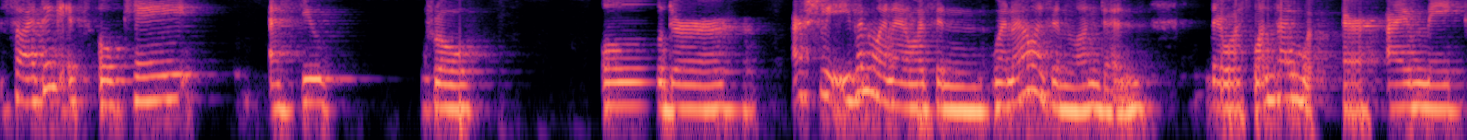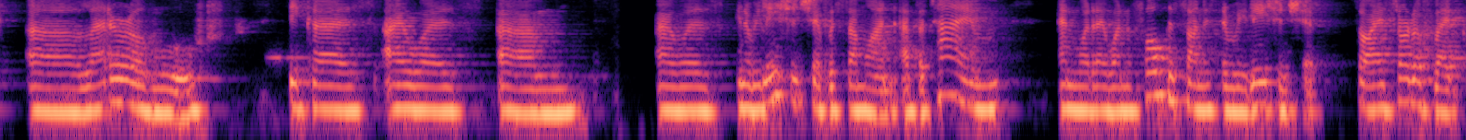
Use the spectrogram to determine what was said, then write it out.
So I think it's okay as you grow older actually even when i was in when i was in london there was one time where i make a lateral move because I was um, I was in a relationship with someone at the time, and what I want to focus on is the relationship. So I sort of like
